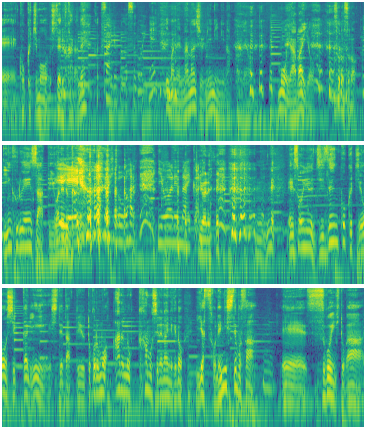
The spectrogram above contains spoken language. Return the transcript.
えー告知もしてるからね。拡散力がすごいね。今ね72人になったんだよ。もうやばいよ。そろそろ インフルエンサーって言われるかいやいやいや言われないから。言われない、うん。で、えーそういう事前告知をしっかりしてたっていうところもあるのかもしれないんだけどいやそれにしてもさ、うん。えーすごい人が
